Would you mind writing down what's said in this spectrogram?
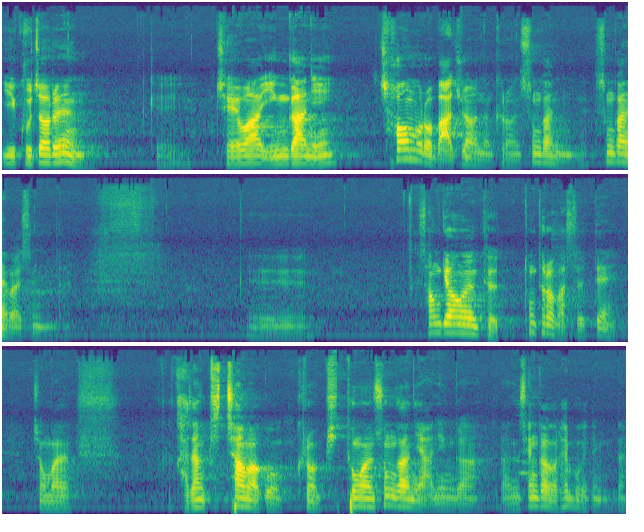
이 구절은 그 죄와 인간이 처음으로 마주하는 그런 순간입니다. 순간의 말씀입니다. 그 성경을 그 통틀어 봤을 때 정말 그 가장 비참하고 그런 비통한 순간이 아닌가라는 생각을 해보게 됩니다.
